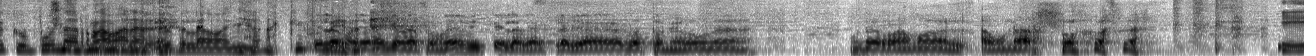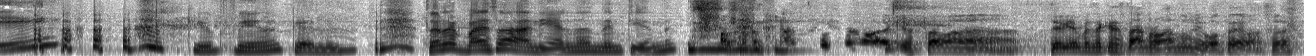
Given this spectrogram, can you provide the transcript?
ocupa una rama a las 3 de la mañana? Qué en la mañana que me asomé vi que le había, le había ratoneado una, una rama a un árbol. ¿Qué? Qué pedo, cabrón. Solo le pasa a Daniel, no, no entiendo. yo estaba... Yo pensé que se estaban robando mi bote de basura.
